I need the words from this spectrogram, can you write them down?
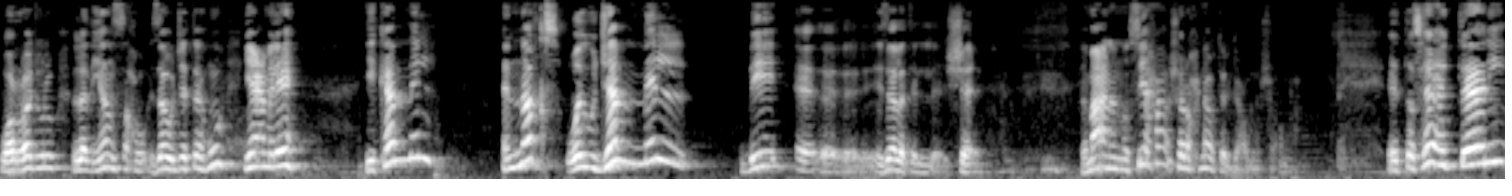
والرجل الذي ينصح زوجته يعمل إيه؟ يكمل النقص ويجمل بإزالة الشائب فمعنى النصيحة شرحناه وترجعوا إن شاء الله. التصحيح الثاني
